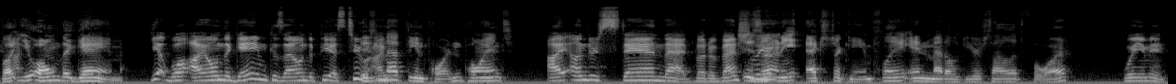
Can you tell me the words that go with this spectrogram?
But you own the game. Yeah, well, I own the game because I owned a PS2. Isn't I, that the important point? I understand that, but eventually. Is there any extra gameplay in Metal Gear Solid 4 What do you mean?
